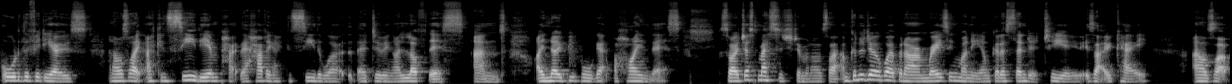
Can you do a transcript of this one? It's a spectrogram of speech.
all of the videos. And I was like, I can see the impact they're having. I can see the work that they're doing. I love this. And I know people will get behind this. So I just messaged him and I was like, I'm going to do a webinar. I'm raising money. I'm going to send it to you. Is that okay? And I was like,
